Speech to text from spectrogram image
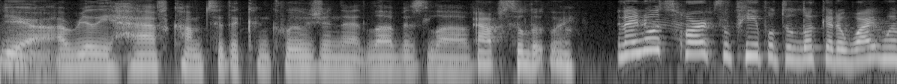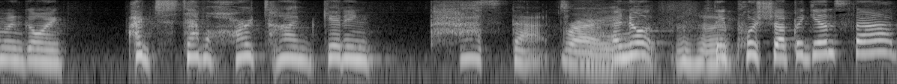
Yeah. I really have come to the conclusion that love is love. Absolutely. And I know it's hard for people to look at a white woman going, I just have a hard time getting past that. Right. I know Mhm. they push up against that,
